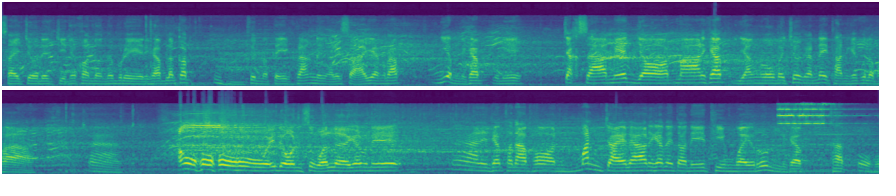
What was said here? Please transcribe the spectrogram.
ไซโจเดนจินครนนทบุรีนะครับแล้วก็ขึ้นมาตีอีกครั้งหนึ่งอริสายังรับเยี่ยมนะครับตรงนี้จากสาเมตรหยอดมานะครับยังลงไปช่วยกันได้ทันครับกุลภาอ่าโอ้โหโดนสวนเลยครับวันนี้ นี่ครับธนาพรมั่นใจแล้วนะครับในตอนนี้ทีมวัยรุ่นครับครับโอ้โห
